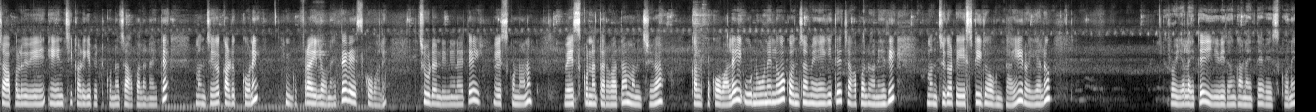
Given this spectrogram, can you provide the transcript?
చేపలు వే వేయించి కడిగి పెట్టుకున్న చేపలను అయితే మంచిగా కడుక్కొని ఫ్రైలోనైతే వేసుకోవాలి. చూడండి నేనైతే వేసుకున్నాను. వేసుకున్న తర్వాత మంచిగా కలుపుకోవాలి. నూనెలో కొంచెం వేగితే చేపలు అనేది మంచిగా టేస్టీగా ఉంటాయి రొయ్యలు. రొయ్యలైతే ఈ విధంగానైతే వేసుకొని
